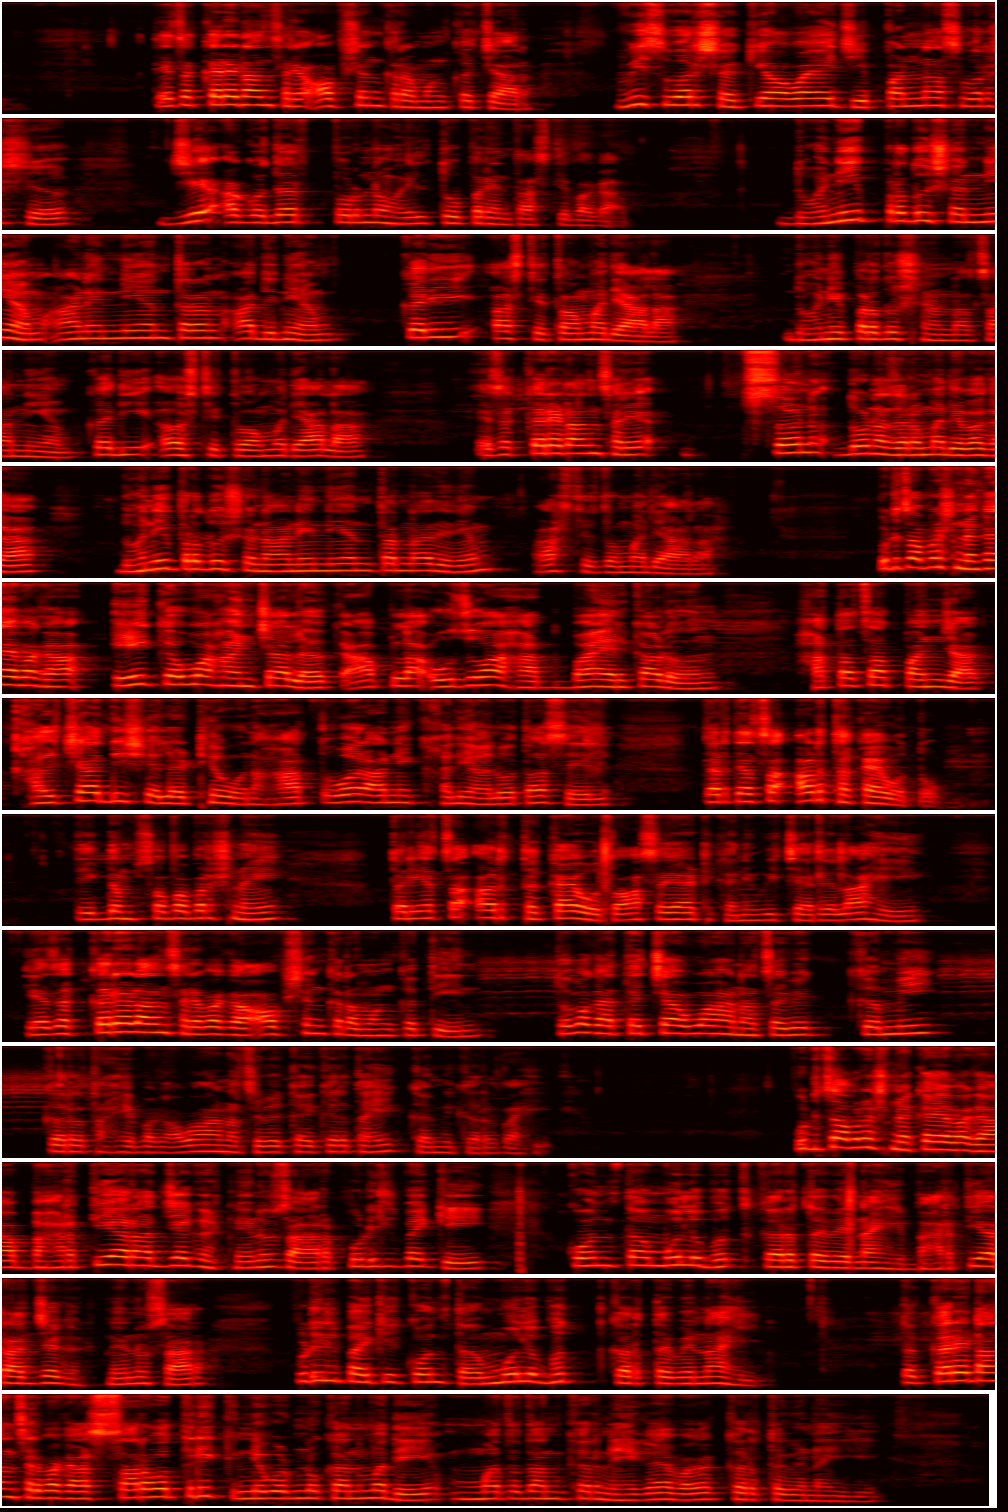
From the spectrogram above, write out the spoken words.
त्याचा करेक्ट आन्सर आहे ऑप्शन क्रमांक चार. वीस वर्ष किंवा वयाची पन्नास वर्ष जे अगोदर पूर्ण होईल तोपर्यंत असते बघा. ध्वनी प्रदूषण नियम आणि नियंत्रण अधिनियम कधी अस्तित्वामध्ये आला? ध्वनी प्रदूषणाचा नियम कधी अस्तित्वामध्ये आला? याचा करेक्ट आन्सर आहे सन दोन हजारमध्ये बघा. ध्वनी प्रदूषण आणि नियंत्रण अधिनियम अस्तित्वामध्ये आला. पुढचा प्रश्न काय बघा? एक वाहन चालक आपला उजवा हात बाहेर काढून हाताचा पंजा खालच्या दिशेला ठेवून हात वर आणि खाली हलवत असेल तर त्याचा अर्थ काय होतो? ते एकदम सोपा प्रश्न आहे. तर याचा अर्थ काय होतो? असं या ठिकाणी विचारलेला आहे. याचा करड आन्सर आहे बघा ऑप्शन क्रमांक तीन. तो बघा त्याच्या वाहनाचा वेग कमी करत आहे बघा. वाहनाचा वेग काय करत आहे? कमी करत आहे. पुढचा प्रश्न काय बघा? भारतीय राज्यघटनेनुसार पुढीलपैकी कोणतं मूलभूत कर्तव्य नाही? भारतीय राज्यघटनेनुसार पुढीलपैकी कोणतं मूलभूत कर्तव्य नाही? तर करेक्ट आन्सर बघा सार्वत्रिक निवडणुकांमध्ये मतदान करणे हे काय बघा कर्तव्य नाही आहे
